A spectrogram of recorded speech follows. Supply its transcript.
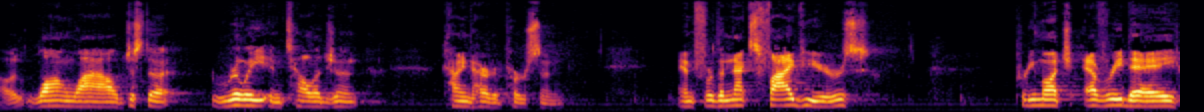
a long while, just a really intelligent, kind hearted person. And for the next five years, pretty much every day,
